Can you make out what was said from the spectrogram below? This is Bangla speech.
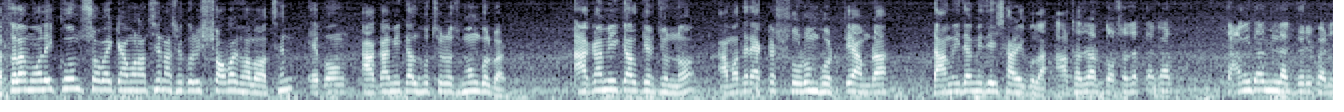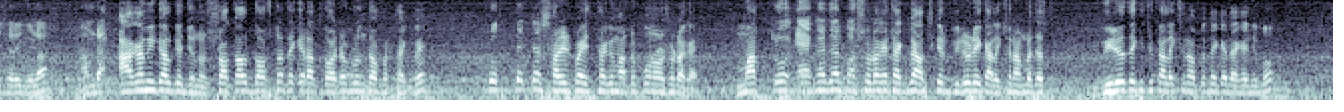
আসসালামু আলাইকুম, সবাই কেমন আছেন? আশা করি সবাই ভালো আছেন এবং আগামীকাল হচ্ছে রোজ মঙ্গলবার। আগামীকালকের জন্য আমাদের একটা শোরুম ভর্তি আমরা দামি দামি যেই শাড়িগুলো, আট হাজার, দশ হাজার টাকার দামি দামি লাক্সারি প্যাটি শাড়িগুলো আমরা আগামীকালকের জন্য সকাল দশটা থেকে রাত নয়টা পর্যন্ত অফার থাকবে। প্রত্যেকটা শাড়ির প্রাইস থাকবে মাত্র পনেরোশো টাকায়। মাত্র এক হাজার পাঁচশো টাকায় থাকবে আজকের ভিডিওর এই কালেকশন আমরা জাস্ট ভিডিওতে কিছু কালেকশন আপনাদেরকে দেখাই দিব।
